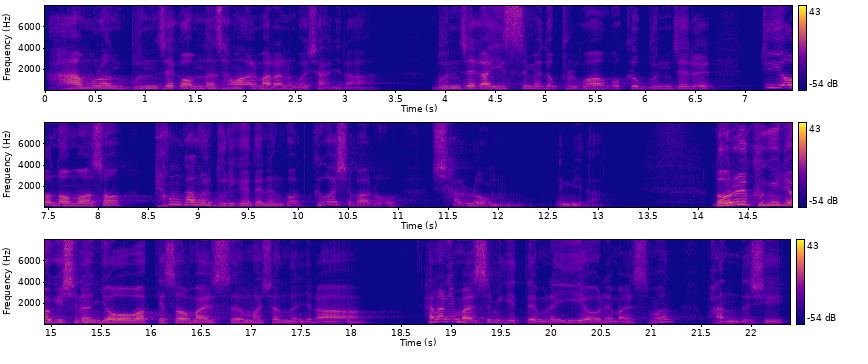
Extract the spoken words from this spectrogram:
아무런 문제가 없는 상황을 말하는 것이 아니라 문제가 있음에도 불구하고 그 문제를 뛰어넘어서 평강을 누리게 되는 것 그것이 바로 샬롬입니다. 너를 긍휼히 여기시는 여호와께서 말씀하셨느니라 하나님 말씀이기 때문에 이 예언의 말씀은 반드시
